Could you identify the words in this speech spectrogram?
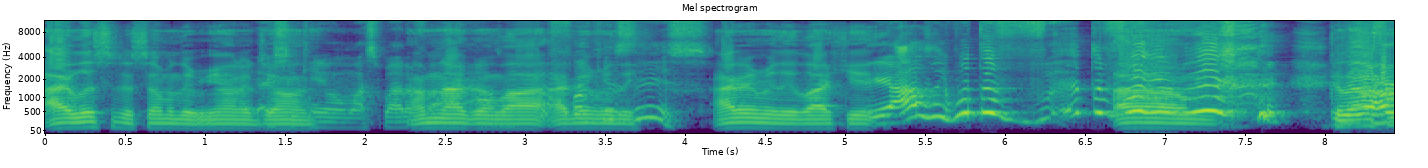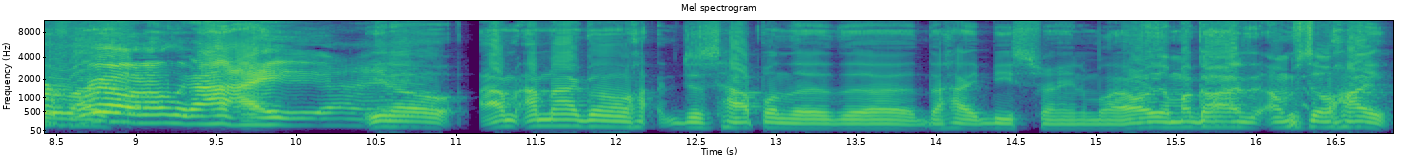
I listened to some of the Rihanna that John. came on my Spotify. I'm not gonna lie, like, I didn't really- this? I didn't really like it. Yeah, I was like, what the, what the fuck Um, is this? Because I I heard feel like- and I was like, alright. You know, I'm I'm not gonna just hop on the the the hype beast train. I'm like, oh yeah, my god, I'm so hype.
